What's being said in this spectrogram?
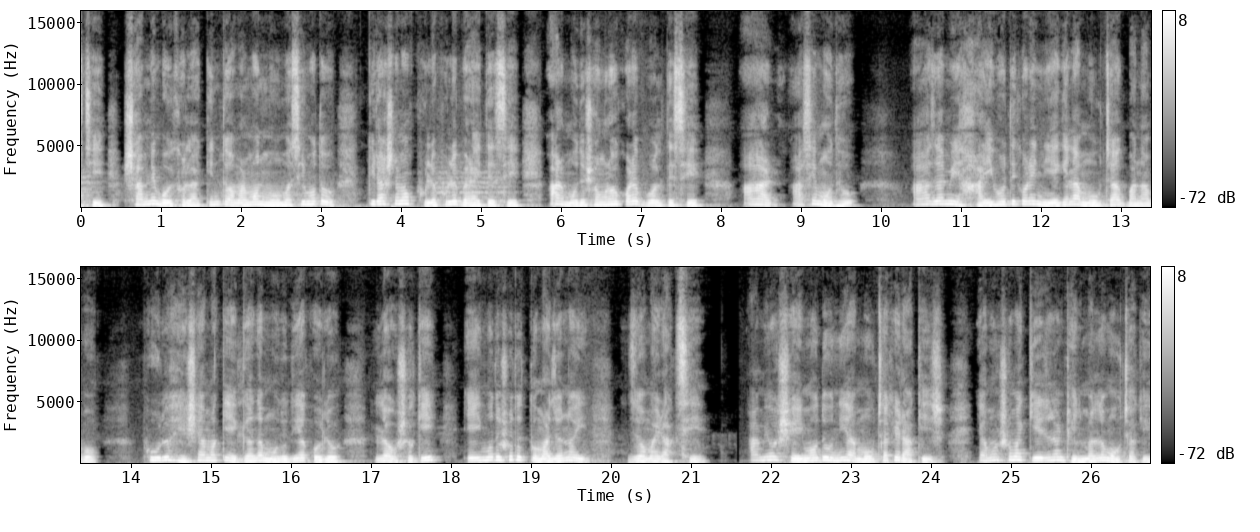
আছি। সামনে বই খোলা, কিন্তু আমার মন মৌমাছির মতো কিরাস নামক ফুলে ফুলে বেড়াইতেছে আর মধু সংগ্রহ করে বলতেছে, আর আসে মধু। আজ আমি হাঁড়ি ভর্তি করে নিয়ে গেলাম মৌচাক বানাবো। ফুলও হেসে আমাকে এক গাঁদা মধু দিয়া কইল, লও সখী, এই মধু শুধু তোমার জন্যই জমায় রাখছি। আমিও সেই মধু নিয়ে মৌচাকে রাখিস। এমন সময় কে যেন ঢিল মারল মৌচাকে।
